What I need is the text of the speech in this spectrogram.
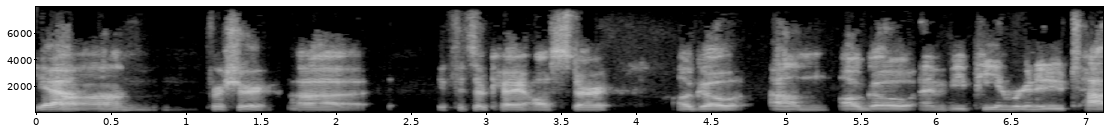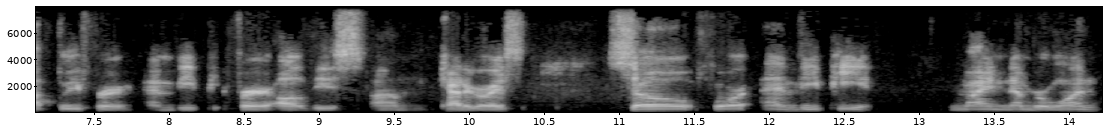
Yeah, uh, um, for sure. Uh, if it's okay, I'll start. I'll go. Um, I'll go MVP, and we're gonna do top three for MVP for all of these um, categories. So for MVP, my number one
